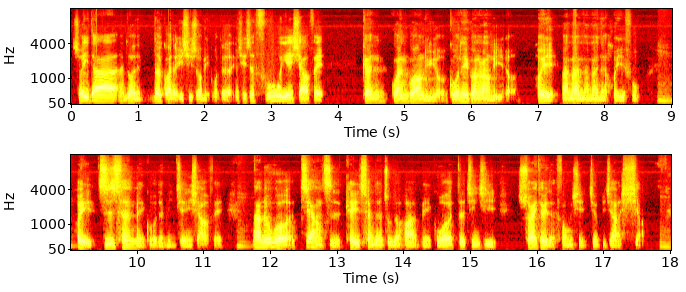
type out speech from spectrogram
所以大家很多人乐观的预期说，美国的尤其是服务业消费。跟观光旅游，国内观光旅游会慢慢慢慢的恢复，嗯，会支撑美国的民间消费，嗯，那如果这样子可以撑得住的话，美国的经济衰退的风险就比较小，嗯，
